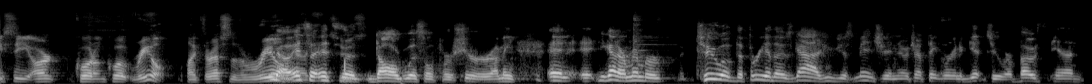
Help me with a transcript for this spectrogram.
DC aren't quote unquote real like the rest of the real. No, it's a it's who's- a dog whistle for sure. I mean, and it, you got to remember, two of the three of those guys you just mentioned, which I think we're going to get to, are both in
